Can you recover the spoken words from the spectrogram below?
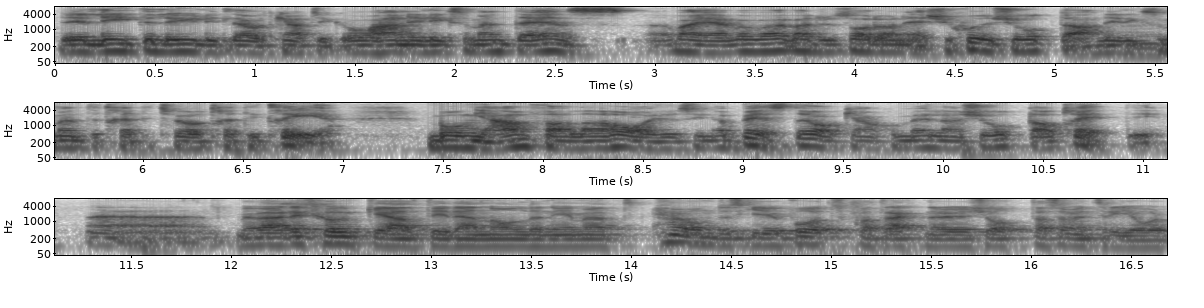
det är lite löjligt lågt kan jag tycka. Och han är liksom inte ens... Vad, är, vad, vad, vad du sa då? Han är 27-28. Han är liksom inte 32-33 många anfallare har ju sina bästa år kanske mellan 28 och 30. Men värdet sjunker alltid i den åldern i och med att om du skriver på ett kontrakt när du är 28 som är tre år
